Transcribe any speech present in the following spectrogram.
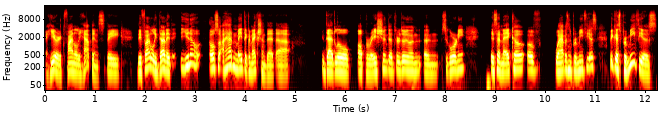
here it finally happens. They they finally done it. You know also i hadn't made the connection that uh that little operation that they're doing in, in sigourney is an echo of what happens in prometheus because prometheus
